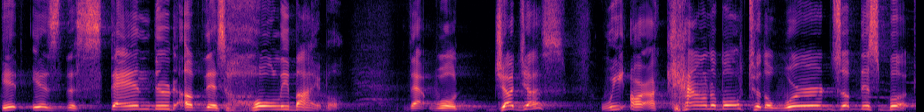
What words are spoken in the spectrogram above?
It is the standard of this holy Bible that will judge us. We are accountable to the words of this book.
